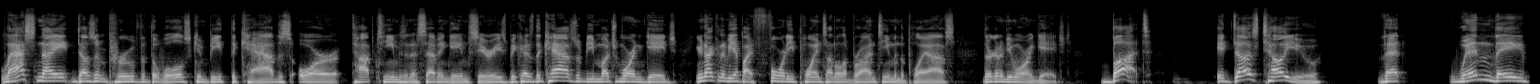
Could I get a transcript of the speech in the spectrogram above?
Last night doesn't prove that the Wolves can beat the Cavs or top teams in a seven game series because the Cavs would be much more engaged. You're not going to be up by 40 points on a LeBron team in the playoffs. They're going to be more engaged. But it does tell you that when they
